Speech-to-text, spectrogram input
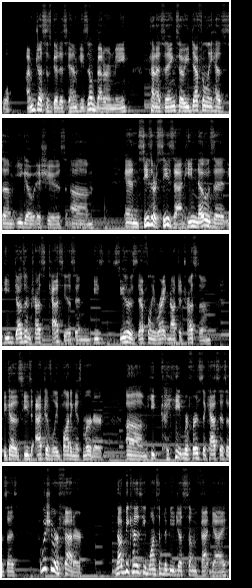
well, I'm just as good as him. He's no better than me, kind of thing. So he definitely has some ego issues. Um, and Caesar sees that. He knows that he doesn't trust Cassius, and he's Caesar is definitely right not to trust him because he's actively plotting his murder. Um, he he refers to Cassius and says, "I wish you were fatter." Not because he wants him to be just some fat guy,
